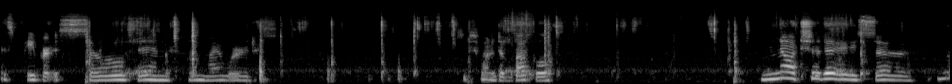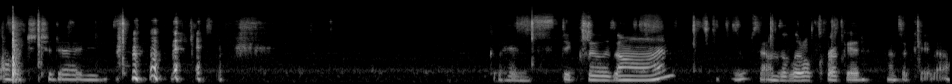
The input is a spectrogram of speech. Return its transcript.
This paper is so thin. Oh my word. Keeps wanting to buckle. Not today, sir. Not today. Go ahead and stick those on. Oops, sounds a little crooked. That's okay though.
